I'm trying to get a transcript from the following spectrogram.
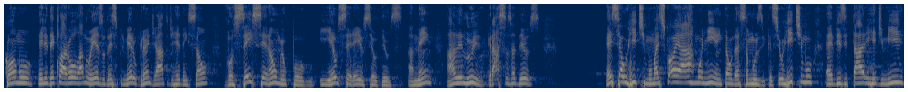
como ele declarou lá no Êxodo, esse primeiro grande ato de redenção: vocês serão meu povo e eu serei o seu Deus. Amém? Aleluia, graças a Deus. Esse é o ritmo, mas qual é a harmonia então dessa música? Se o ritmo é visitar e redimir,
